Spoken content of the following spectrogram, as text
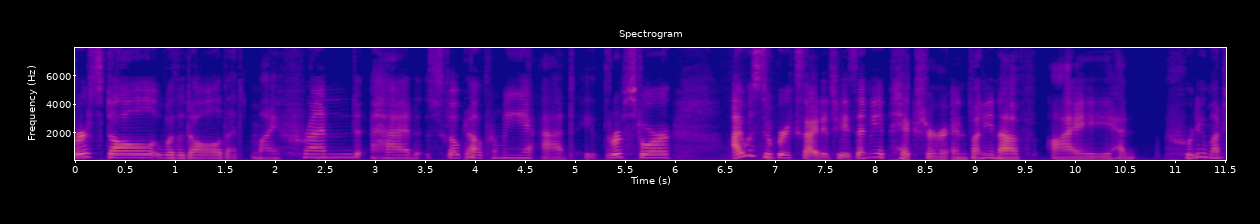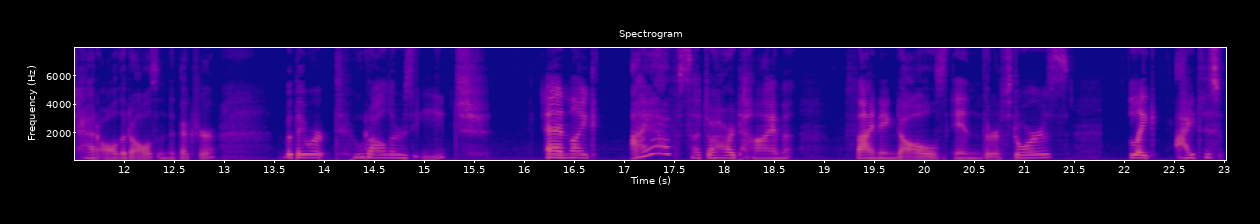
First doll was a doll that my friend had scoped out for me at a thrift store. I was super excited. She sent me a picture, and funny enough, I had pretty much had all the dolls in the picture, but they were $2 each. And like, I have such a hard time finding dolls in thrift stores. Like, I just,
